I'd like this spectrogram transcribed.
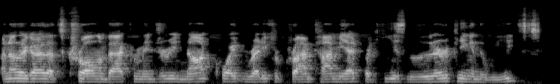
Another guy that's crawling back from injury, not quite ready for prime time yet, but he is lurking in the weeds,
